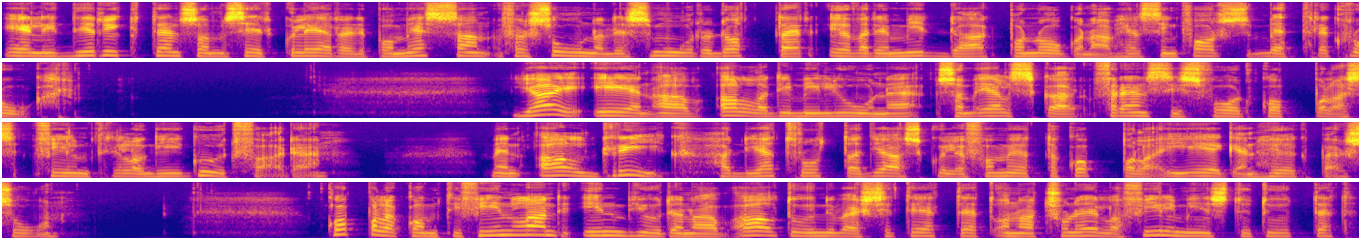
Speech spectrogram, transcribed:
Enligt de rykten som cirkulerade på mässan försonades mor och dotter över en middag på någon av Helsingfors bättre krogar. Jag är en av alla de miljoner som älskar Francis Ford Coppolas filmtrilogi Gudfadern. Men aldrig hade jag trott att jag skulle få möta Coppola i egen hög person. Coppola kom till Finland inbjuden av Aalto-universitetet och Nationella filminstitutet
